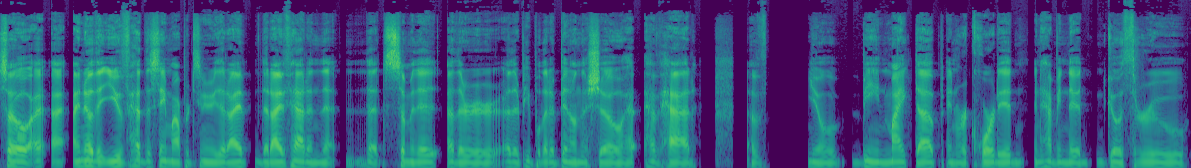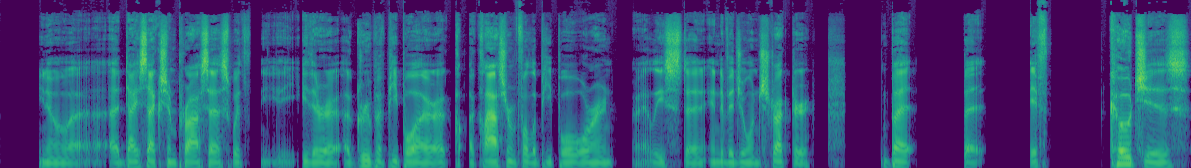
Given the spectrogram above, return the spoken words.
So I- I, know that you've had the same opportunity that I've that I've had and that that some of the other other people that have been on the show ha- have had of you know being mic'd up and recorded and having to go through you know a, a dissection process with either a, a group of people or a, a classroom full of people or an, at least an individual instructor but but if coaches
